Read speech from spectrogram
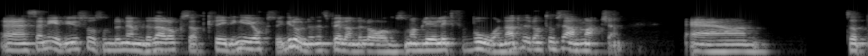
Eh, sen är det ju så som du nämnde där också, att Kviding är ju också i grunden ett spelande lag, så man blev lite förvånad hur de tog sig an matchen. Eh, så att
